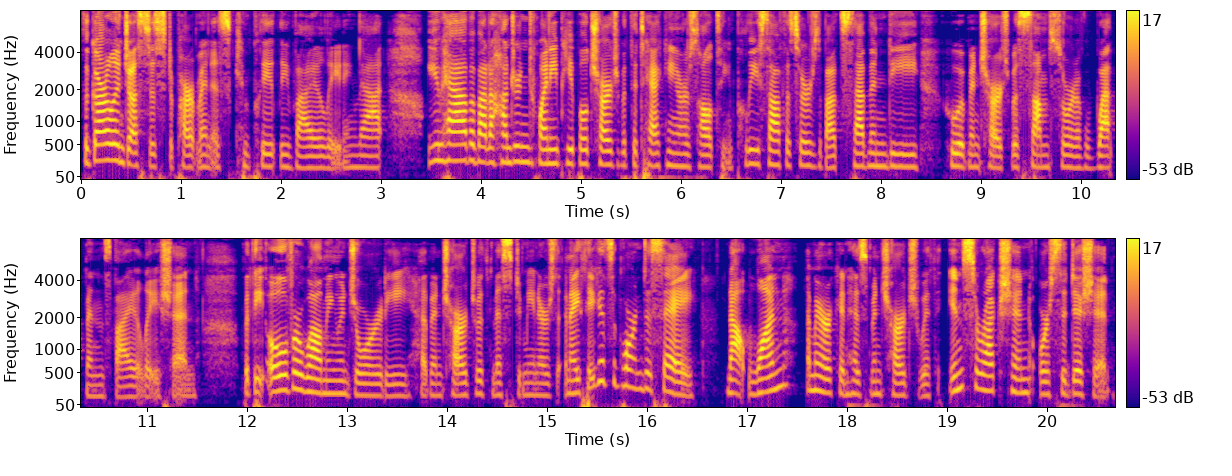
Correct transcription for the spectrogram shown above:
the Garland Justice Department is completely violating that. You have about 120 people charged with attacking or assaulting police officers, about 70 who have been charged with some sort of weapons violation. But the overwhelming majority have been charged with misdemeanors. And I think it's important to say not one American has been charged with insurrection or sedition,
